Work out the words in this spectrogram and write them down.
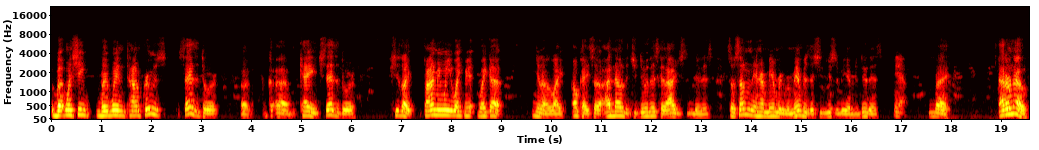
but when she but when tom cruise says it to her uh, uh cage says it to her she's like find me when you wake me wake up you know like okay so i know that you do this because i used to do this so something in her memory remembers that she used to be able to do this Yeah. but i don't know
